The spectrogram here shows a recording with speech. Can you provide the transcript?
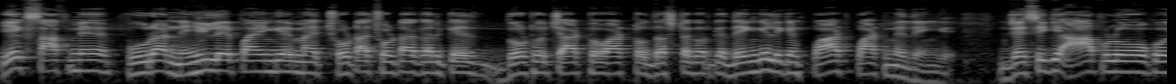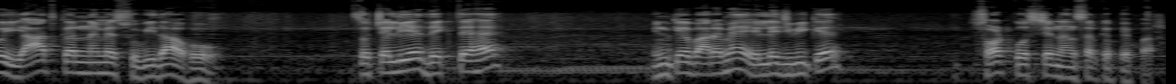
एक साथ में पूरा नहीं ले पाएँगे, मैं छोटा छोटा करके दो ठो, चार ठो, आठ ठो, दस टक करके देंगे, लेकिन पार्ट पार्ट में देंगे। जैसे कि आप लोगों को याद करने में सुविधा हो। तो चलिए देखते हैं इनके बारे में एल के शॉर्ट क्वेश्चन आंसर के पेपर।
